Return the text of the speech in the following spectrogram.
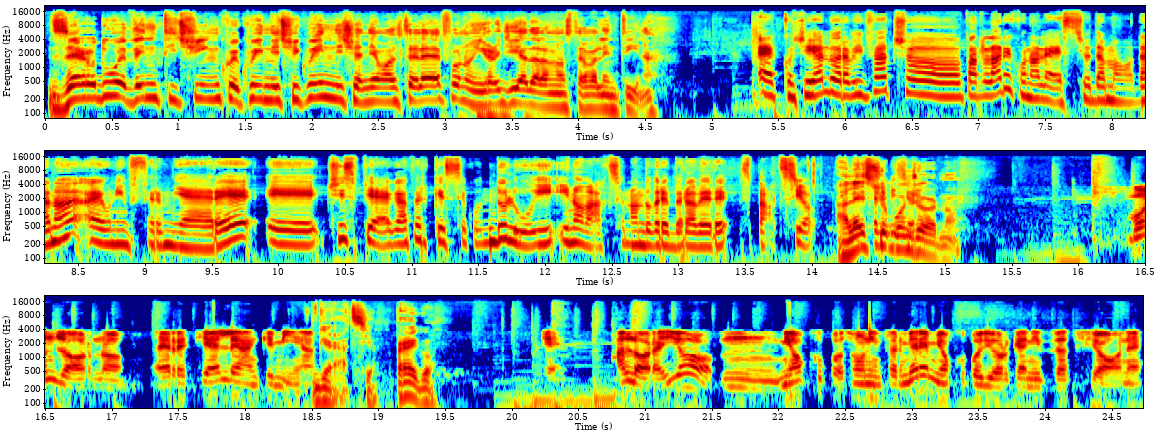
02 25 15 15 andiamo al telefono in regia dalla nostra Valentina. Eccoci, allora vi faccio parlare con Alessio da Modena, è un infermiere e ci spiega perché secondo lui i Novax non dovrebbero avere spazio. Alessio, buongiorno. Buongiorno, RTL è anche mia. Grazie. Prego. Eh, allora, io mh, mi occupo, sono un infermiere e mi occupo di organizzazione,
